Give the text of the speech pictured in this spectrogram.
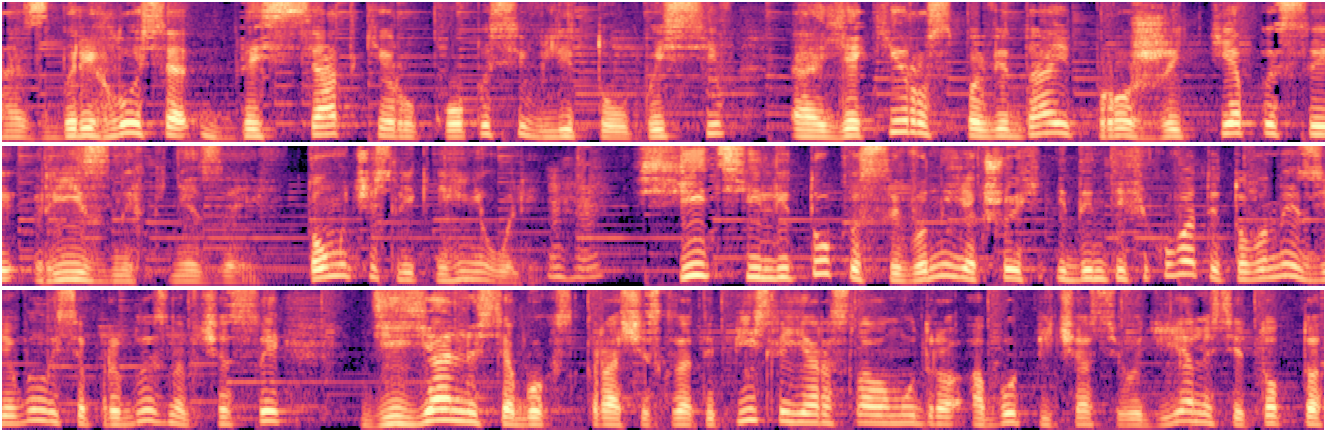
Е, Зберіглося десятки рукописів, літописів, які розповідають про життєписи різних князей, в тому числі княгині Ольги. Угу. Всі ці літописи, вони, якщо їх ідентифікувати, то вони з'явилися приблизно в часи діяльності, або краще сказати, після Ярослава Мудрого, або під час його діяльності. Тобто,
